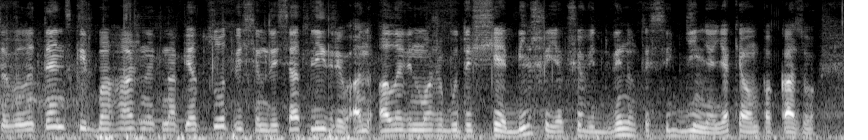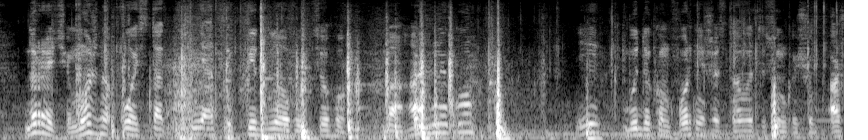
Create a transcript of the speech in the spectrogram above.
Це велетенський багажник на 580 літрів, але він може бути ще більший, якщо віддвинути сидіння, як я вам показував. До речі, можна ось так підняти підлогу цього багажнику і буде комфортніше ставити сумку, щоб аж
